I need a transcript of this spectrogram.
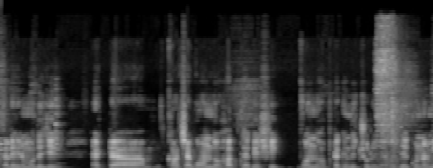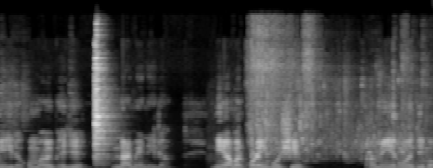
তাহলে এর মধ্যে যে একটা কাঁচা গন্ধ ভাব থাকে, সেই গন্ধ ভাবটা কিন্তু চলে যাবে। দেখুন আমি এইরকমভাবে ভেজে নামিয়ে নিলাম। নিয়ে আবার কড়াই বসিয়ে আমি এর মধ্যে দেবো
